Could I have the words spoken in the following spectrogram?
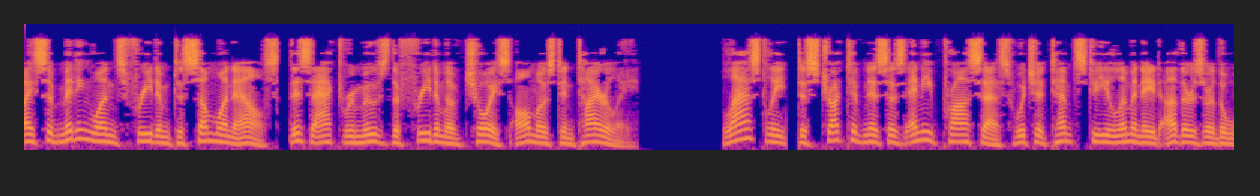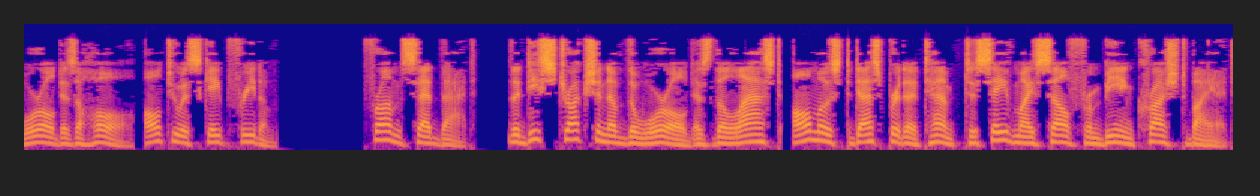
By submitting one's freedom to someone else, this act removes the freedom of choice almost entirely. Lastly, destructiveness is any process which attempts to eliminate others or the world as a whole, all to escape freedom. Fromm said that, "...the destruction of the world is the last, almost desperate attempt to save myself from being crushed by it."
